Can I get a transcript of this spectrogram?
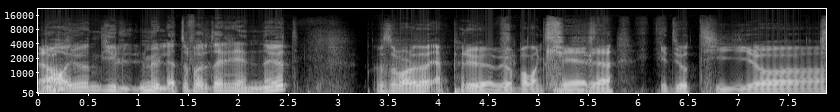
Nå har du en gyllen mulighet til å få det til å renne ut. Men så var det det Jeg prøver jo å balansere idioti og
